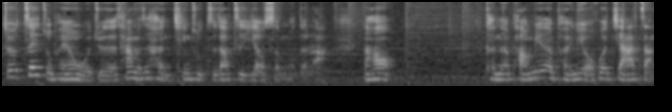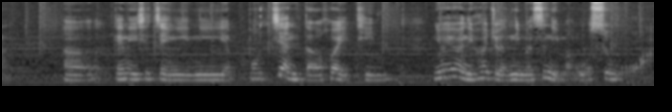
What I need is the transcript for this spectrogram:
就这组朋友，我觉得他们是很清楚知道自己要什么的啦，然后。可能旁边的朋友或家长，呃，给你一些建议，你也不见得会听，因为因为你会觉得你们是你们，我是我啊，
